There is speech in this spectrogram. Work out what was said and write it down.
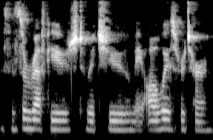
This is a refuge to which you may always return.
